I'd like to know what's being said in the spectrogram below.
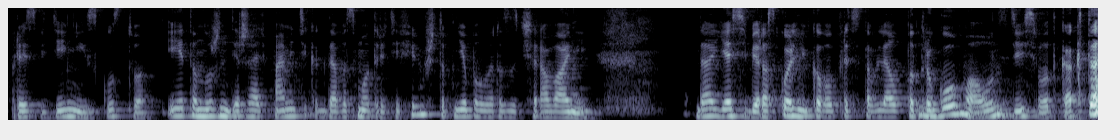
произведения искусства. И это нужно держать в памяти, когда вы смотрите фильм, чтобы не было разочарований. Да, я себе Раскольникова представлял по-другому, а он здесь вот как-то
